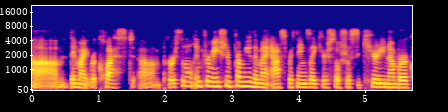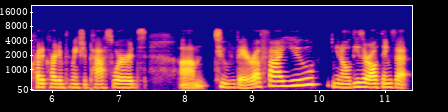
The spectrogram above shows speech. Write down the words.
um, they might request um, personal information from you. They might ask for things like your social security number credit card information passwords um, to verify you. You know these are all things that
